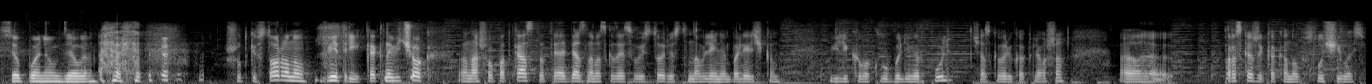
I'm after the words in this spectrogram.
Все понял, делаю. Шутки в сторону. Дмитрий, как новичок нашего подкаста, ты обязан рассказать свою историю становления болельщиком великого клуба Ливерпуль. Сейчас говорю как Леша. Расскажи, как оно случилось.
